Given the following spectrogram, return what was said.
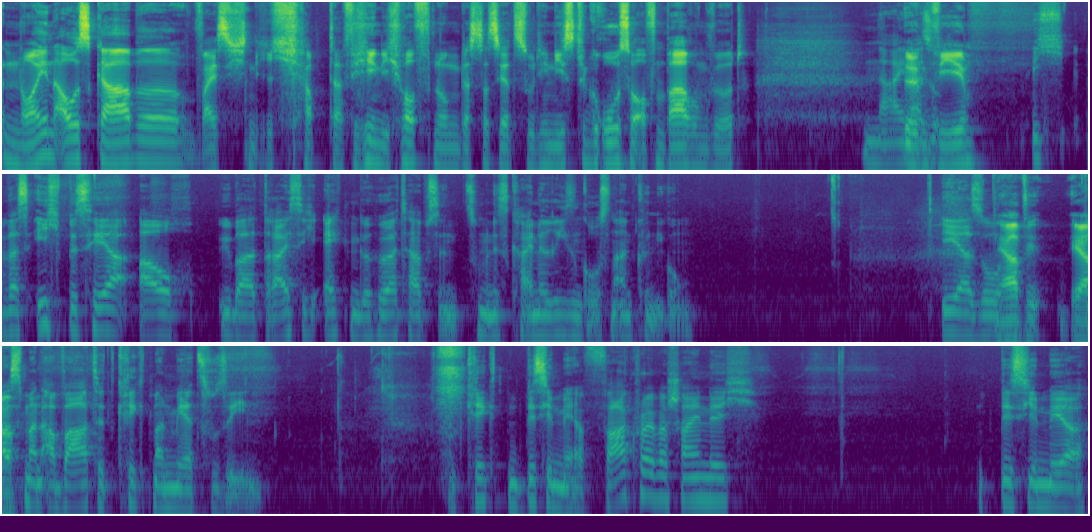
neuen Ausgabe, weiß ich nicht, ich habe da wenig Hoffnung, dass das jetzt so die nächste große Offenbarung wird. Nein, also irgendwie. Also ich, was ich bisher auch über 30 Ecken gehört habe, sind zumindest keine riesengroßen Ankündigungen eher so, ja, wie, ja. was man erwartet, kriegt man mehr zu sehen. Man kriegt ein bisschen mehr Far Cry wahrscheinlich. Ein bisschen mehr,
